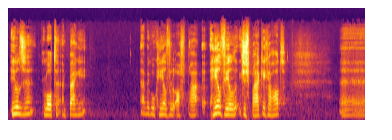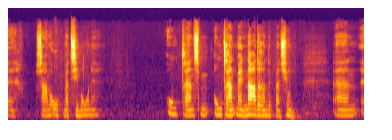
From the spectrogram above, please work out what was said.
Ilse, Lotte en Peggy heb ik ook heel veel, heel veel gesprekken gehad. Uh, samen ook met Simone. Omtrent, mijn naderende pensioen. En uh,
